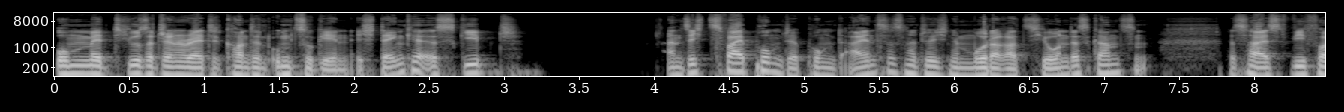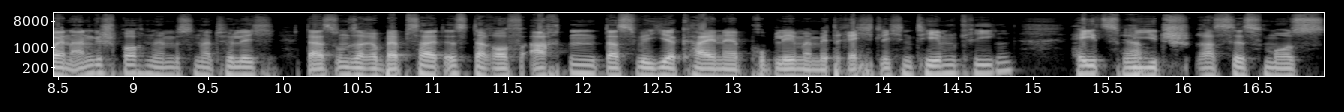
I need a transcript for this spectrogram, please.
um mit User-Generated Content umzugehen? Ich denke, es gibt an sich zwei Punkte. Punkt eins ist natürlich eine Moderation des Ganzen. Das heißt, wie vorhin angesprochen, wir müssen natürlich, da es unsere Website ist, darauf achten, dass wir hier keine Probleme mit rechtlichen Themen kriegen. Hate Speech, ja. Rassismus,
